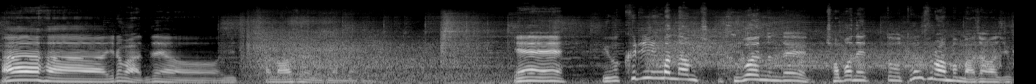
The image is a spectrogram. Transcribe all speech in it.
아하, 이러면 안 돼요. 잘 나와줘야 되는데. 예, 이거 크리링만 나오면 지- 그거였는데, 저번에 또 통수로 한번 맞아가지고,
